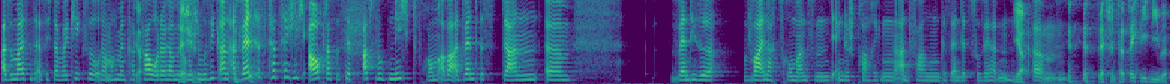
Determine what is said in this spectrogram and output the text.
Also meistens esse ich dabei Kekse oder mache mir einen Kakao oder höre mir irgendwelche schön. Musik an. Advent ist tatsächlich auch, das ist jetzt absolut nicht fromm, aber Advent ist dann, ähm, wenn diese Weihnachtsromanzen, die englischsprachigen, anfangen gesendet zu werden. Ja. Ähm, Sehr schön. Tatsächlich Liebe.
